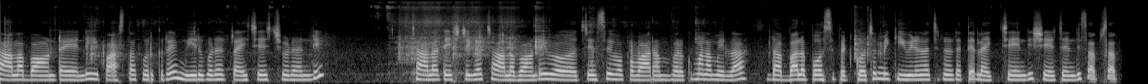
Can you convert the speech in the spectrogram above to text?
చాలా బాగుంటాయండి ఈ పాస్తా కురుకురే. మీరు కూడా ట్రై చేసి చూడండి. చాలా టేస్టీగా చాలా బాగుంటాయి. ఇవి వచ్చేసి ఒక వారం వరకు మనం ఇలా డబ్బాలో పోసి పెట్టుకోవచ్చు. మీకు ఈ వీడియో నచ్చినట్టయితే లైక్ చేయండి షేర్ చేయండి సబ్స్క్రైబ్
